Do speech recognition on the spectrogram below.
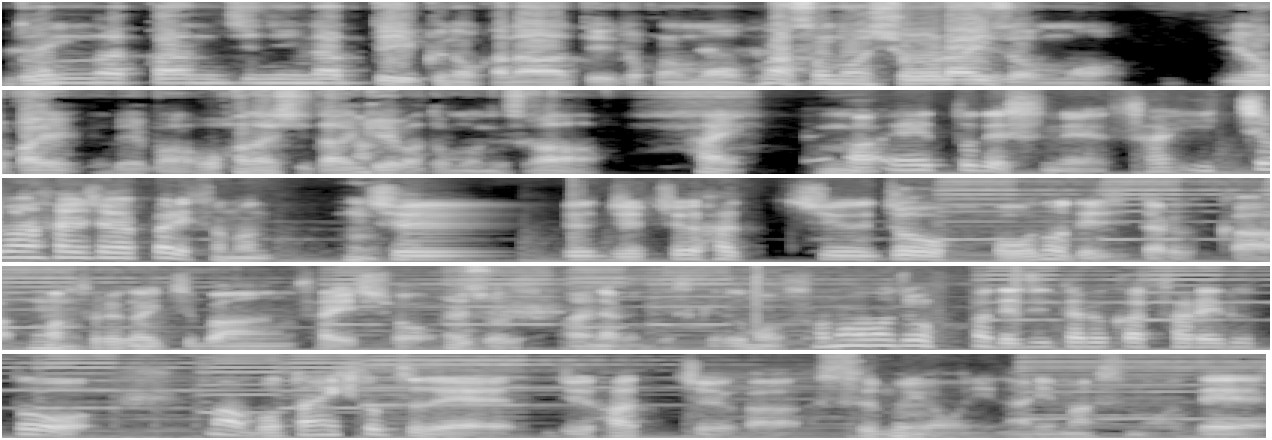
どんな感じになっていくのかなっていうところも、まあ、その将来像も、よければお話しいただければと思うんですが。はい。うんあえっ、とですね、さ一番最初はやっぱりそのうん中、受注発注情報のデジタル化、うん。まあ、それが一番最初にな。るんですけども、その情報がデジタル化されると、まあ、ボタン一つで受発注が済むようになりますので、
